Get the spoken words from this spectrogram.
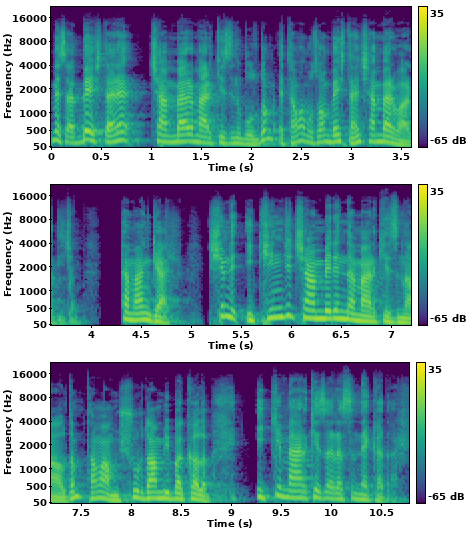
Mesela 5 tane çember merkezini buldum. E tamam o zaman 5 tane çember var diyeceğim. Hemen gel. Şimdi ikinci çemberin de merkezini aldım. Tamam mı? Şuradan bir bakalım. İki merkez arası ne kadar?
